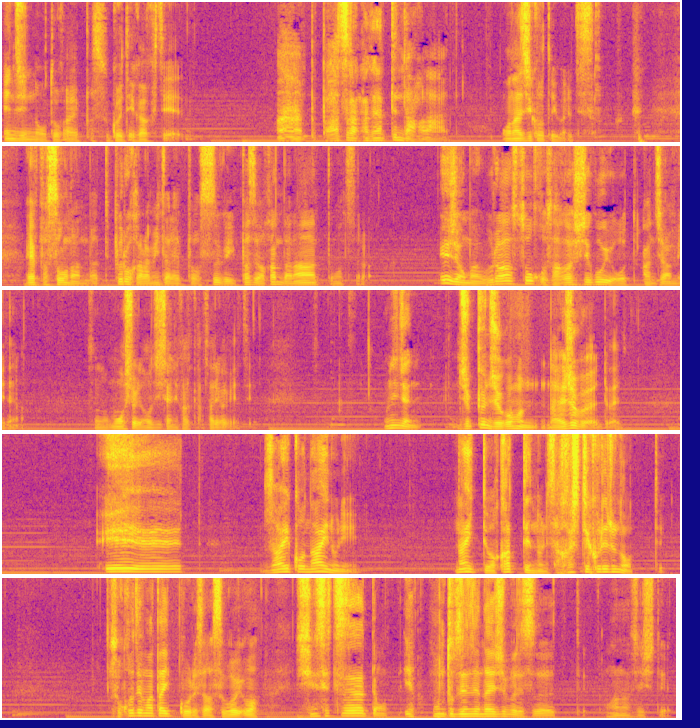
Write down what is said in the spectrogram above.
エンジンの音がやっぱすごいでかくて「ああやっぱパーツがなくなってんだろうな」同じこと言われてさ。やっぱそうなんだって。プロから見たらやっぱすぐ一発で分かんだなって思ってたら「いいじゃんお前裏倉庫探してこいよあんちゃん」みたいな。そのもう一人のおじいちゃんに語りかけて「お兄ちゃん10分15分大丈夫?」って言われて「えー、在庫ないのにないって分かってんのに探してくれるの?」そこでまた一個俺さすごい「わ親切」って思って「いやほんと全然大丈夫です」ってお話しして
